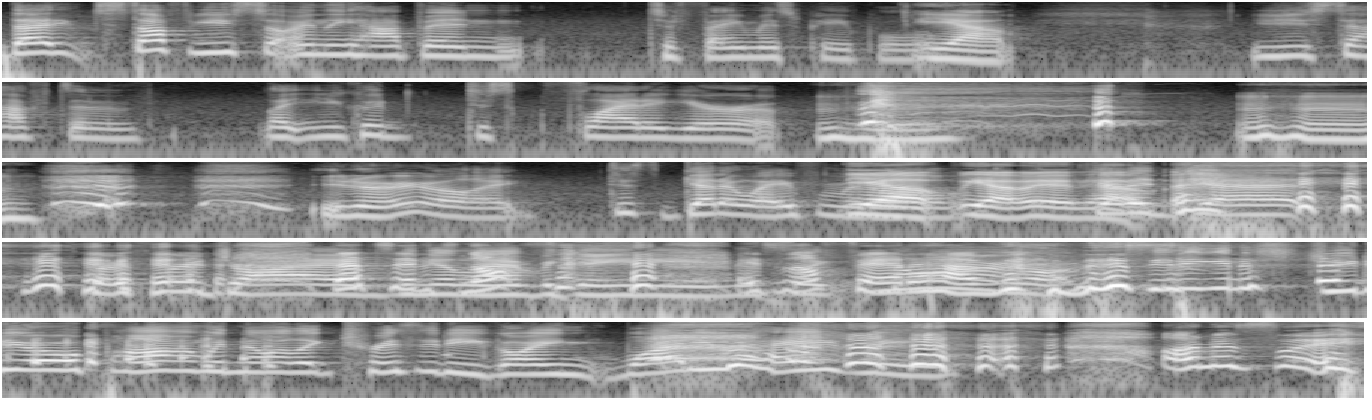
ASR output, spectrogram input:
That stuff used to only happen to famous people. Yeah. You used to have to, like, you could just fly to Europe. Mm-hmm. You know, or like just get away from it Yeah, all. yeah, yeah, yeah. Get a jet, go for a drive That's in it, your it's Lamborghini. fair- And it's not like, fair to have this- sitting in a studio apartment with no electricity, going, "Why do you hate me?" Honestly,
